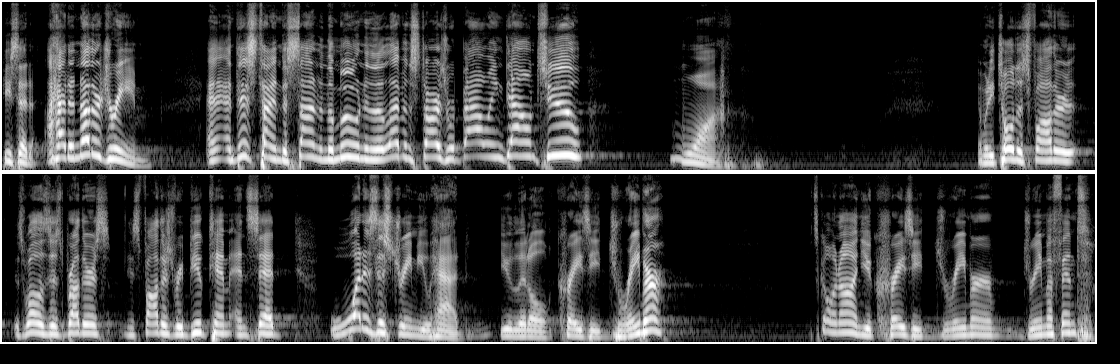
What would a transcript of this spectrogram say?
he said, I had another dream. And, and this time the sun and the moon and the 11 stars were bowing down to moi. And when he told his father as well as his brothers, his fathers rebuked him and said, What is this dream you had, you little crazy dreamer? What's going on, you crazy dreamer, dreamaphant?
